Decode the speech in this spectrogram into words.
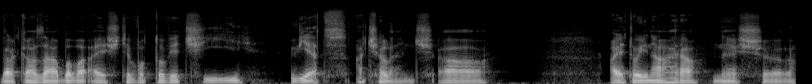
velká zábava a ještě o to větší věc a challenge. A, a je to jiná hra, než uh,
